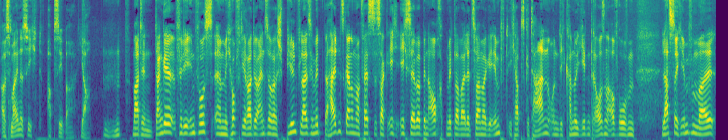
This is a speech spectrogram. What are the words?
Aus meiner Sicht absehbar, ja. Mhm. Martin, danke für die Infos. Ähm, ich hoffe, die Radio 1 Hörer spielen fleißig mit. Wir halten es gerne mal fest, das sag ich. Ich selber bin auch mittlerweile zweimal geimpft. Ich habe es getan und ich kann nur jeden draußen aufrufen, lasst euch impfen, weil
